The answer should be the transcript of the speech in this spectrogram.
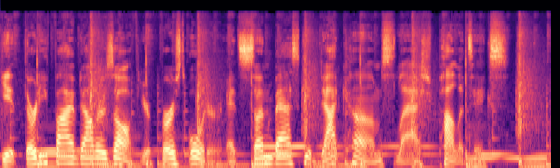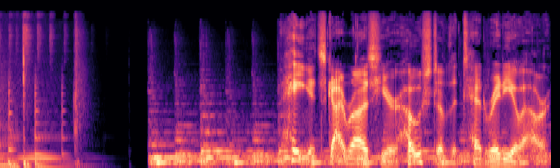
Get $35 off your first order at sunbasket.com/slash politics. Hey, it's Guy Raz here, host of the TED Radio Hour.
